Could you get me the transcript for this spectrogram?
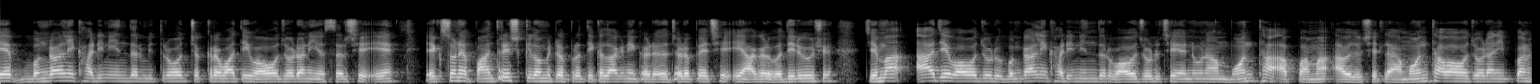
એ બંગાળની ખાડીની અંદર મિત્રો ચક્રવાતી વાવાઝોડાની અસર છે એ એકસો પાંત્રીસ કિલોમીટર પ્રતિ કલાકની ઝડપે છે એ આગળ વધી રહ્યું છે. જેમાં આ જે વાવાઝોડું, બંગાળની ખાડીની અંદર વાવાઝોડું છે એનું નામ મોન્થા આપવામાં આવેલું છે. એટલે આ મોન્થા વાવાઝોડાની પણ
